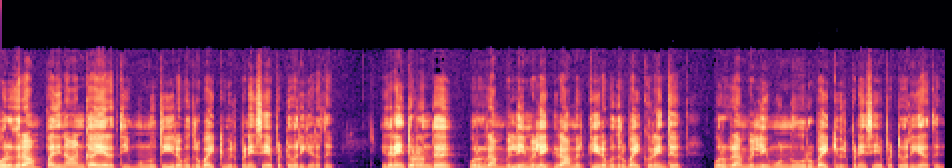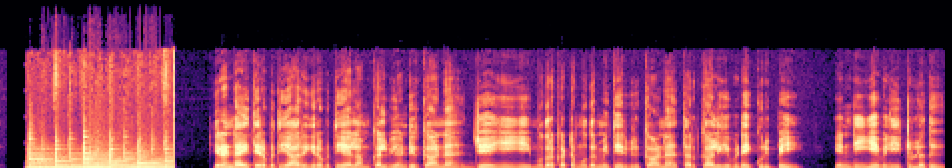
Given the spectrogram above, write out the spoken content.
ஒரு கிராம் பதினான்காயிரத்தி முந்நூற்றி இருபது ரூபாய்க்கும் விற்பனை செய்யப்பட்டு வருகிறது. இதனைத் தொடர்ந்து ஒரு கிராம் வெள்ளியின் விலை கிராமிற்கு இருபது ரூபாய் குறைந்து ஒரு கிராம் வெள்ளி முந்நூறு ரூபாய்க்கு விற்பனை செய்யப்பட்டு வருகிறது. இரண்டாயிரத்தி இருபத்தி ஆறு இருபத்தி ஏழாம் கல்வியாண்டிற்கான ஜேஇஇ முதற்கட்ட முதன்மை தேர்விற்கான தற்காலிக விடை குறிப்பை என்டிஏ வெளியிட்டுள்ளது.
